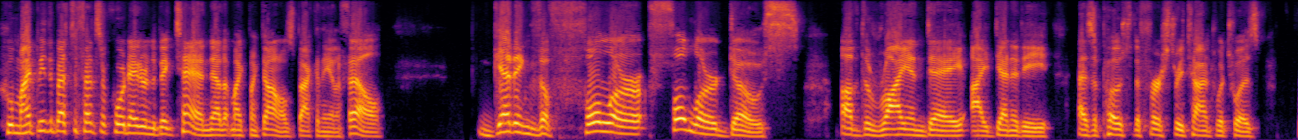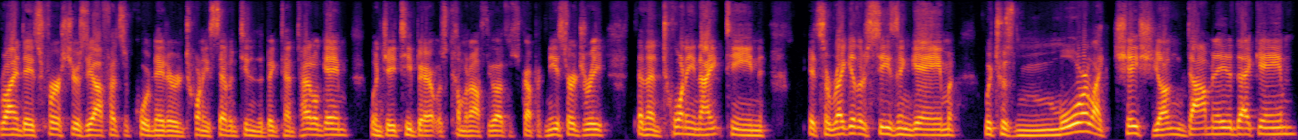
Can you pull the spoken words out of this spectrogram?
who might be the best defensive coordinator in the Big Ten now that Mike Macdonald's back in the NFL. getting the fuller, fuller dose of the Ryan Day identity as opposed to the first three times, which was Ryan Day's first year as the offensive coordinator in 2017 in the Big Ten title game when JT Barrett was coming off the arthroscopic knee surgery. And then 2019, it's a regular season game, which was more like Chase Young dominated that game.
